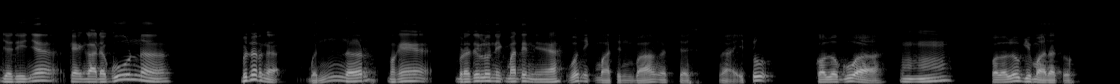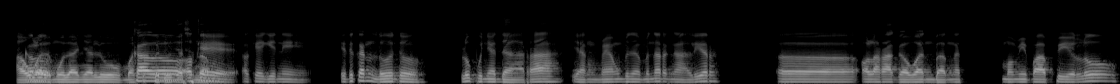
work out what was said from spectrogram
jadinya kayak nggak ada guna. Bener nggak? bener Makanya berarti lu nikmatin ya. gua nikmatin banget Ces nah itu kalau gua Mm-mm. Kalau lu gimana tuh? Awal Kalau- mulanya lu masuk ke Kalau dunia oke, senam. oke gini. Itu kan lu tuh, lu punya darah yang memang benar-benar ngalir eh olahragawan banget. Mami papi lu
